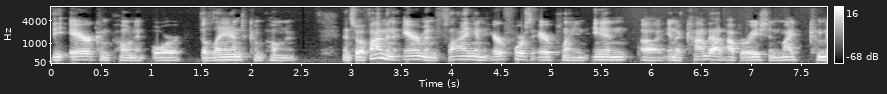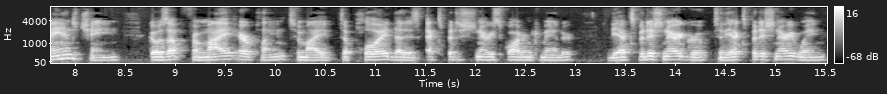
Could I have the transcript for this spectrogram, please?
the air component or the land component. And so if I'm an airman flying an Air Force airplane in, uh, in a combat operation, my command chain goes up from my airplane to my deployed, that is expeditionary squadron commander, to the expeditionary group, to the expeditionary wing,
